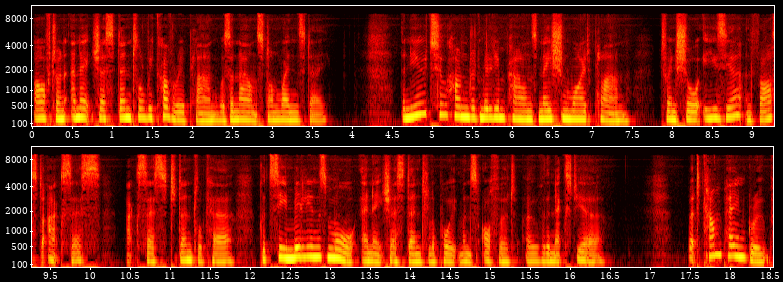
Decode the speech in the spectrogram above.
after an NHS dental recovery plan was announced on Wednesday. The new £200 million nationwide plan to ensure easier and faster access access to dental care could see millions more NHS dental appointments offered over the next year. But campaign group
